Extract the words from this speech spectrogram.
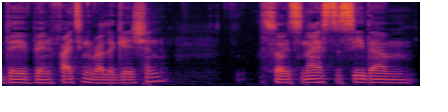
they've been fighting relegation, so it's nice to see them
